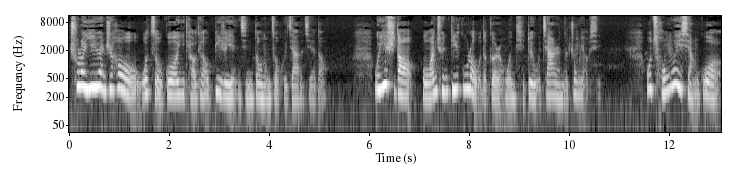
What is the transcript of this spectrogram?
出了医院之后，我走过一条条闭着眼睛都能走回家的街道，我意识到我完全低估了我的个人问题对我家人的重要性。我从未想过，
